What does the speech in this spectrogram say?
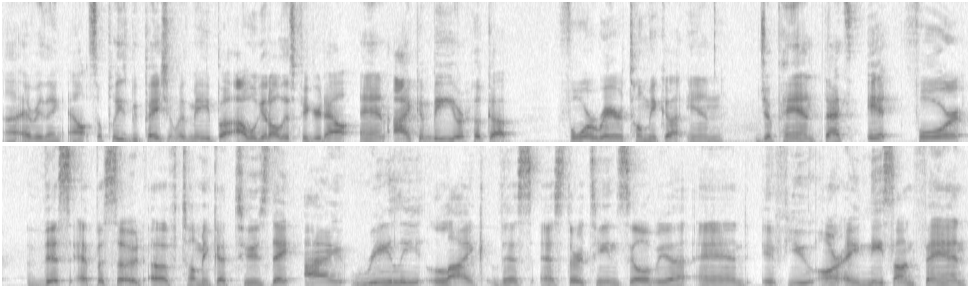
uh, everything out. So please be patient with me, but I will get all this figured out and I can be your hookup for rare Tomica in Japan. That's it for this episode of Tomica Tuesday. I really like this S13 Silvia, and if you are a Nissan fan,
